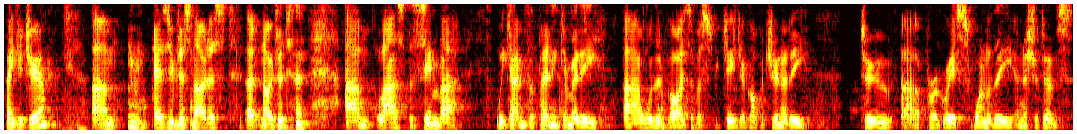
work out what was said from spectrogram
Thank you, Chair. Um, as you've just noticed, uh, noted, Um, last December, we came to the Planning Committee uh, with advice of a strategic opportunity to uh, progress one of the initiatives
